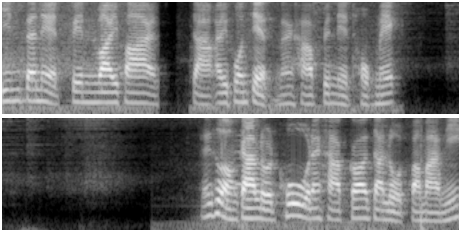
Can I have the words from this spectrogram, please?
อินเทอร์เน็ตเป็น Wi-Fi จาก iPhone 7 นะครับ เป็นเน็ต6เมกในส่วนของการโหลดคู่นะครับ ก็จะโหลดประมาณนี้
